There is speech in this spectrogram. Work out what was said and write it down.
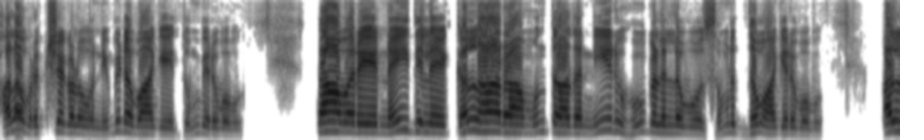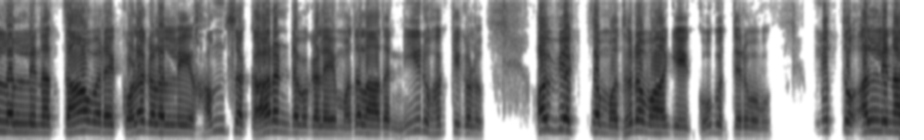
ಫಲ ವೃಕ್ಷಗಳು ನಿಬಿಡವಾಗಿ ತುಂಬಿರುವವು. ತಾವರೆ, ನೈದಿಲೆ, ಕಲ್ಹಾರ ಮುಂತಾದ ನೀರು ಹೂಗಳೆಲ್ಲವೂ ಸಮೃದ್ಧವಾಗಿರುವವು. ಅಲ್ಲಲ್ಲಿನ ತಾವರೆ ಕೊಳಗಳಲ್ಲಿ ಹಂಸ ಕಾರಂಡವಗಳೇ ಮೊದಲಾದ ನೀರು ಹಕ್ಕಿಗಳು ಅವ್ಯಕ್ತ ಮಧುರವಾಗಿ ಕೂಗುತ್ತಿರುವವು. ಮತ್ತು ಅಲ್ಲಿನ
